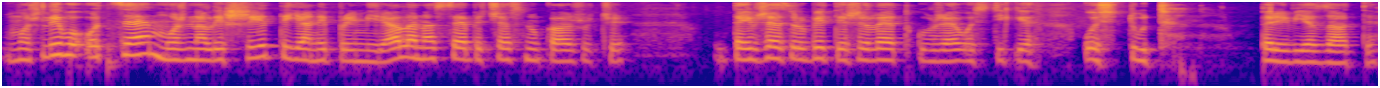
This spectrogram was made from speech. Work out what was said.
Можливо, оце можна лишити, я не приміряла на себе, чесно кажучи. Та й вже зробити жилетку, вже ось тільки ось тут перев'язати.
